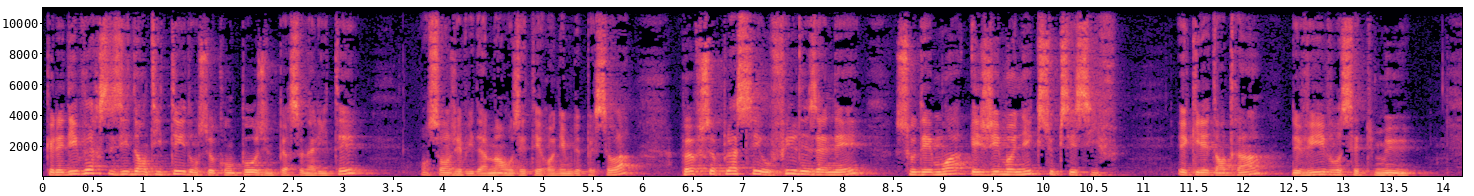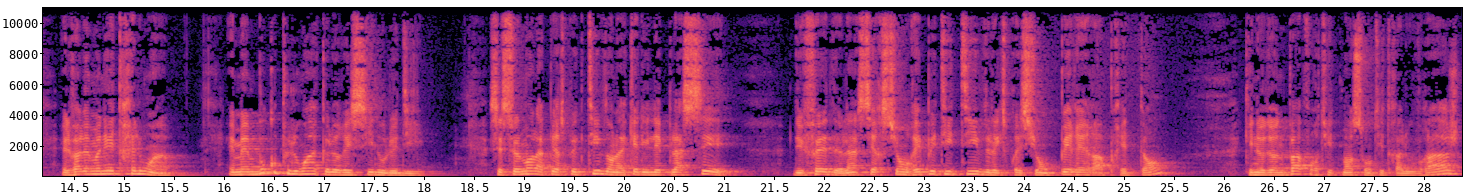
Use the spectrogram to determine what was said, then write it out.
que les diverses identités dont se compose une personnalité, on songe évidemment aux hétéronymes de Pessoa, peuvent se placer au fil des années sous des mois hégémoniques successifs, et qu'il est en train de vivre cette mue. Elle va le mener très loin, et même beaucoup plus loin que le récit nous le dit. C'est seulement la perspective dans laquelle il est placé du fait de l'insertion répétitive de l'expression Pereira prétend, qui ne donne pas fortuitement son titre à l'ouvrage,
